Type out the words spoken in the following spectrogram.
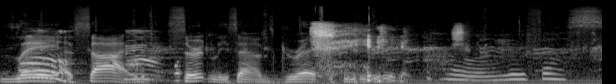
Lay Oh. aside mm. certainly sounds great. Oh, Rufus.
